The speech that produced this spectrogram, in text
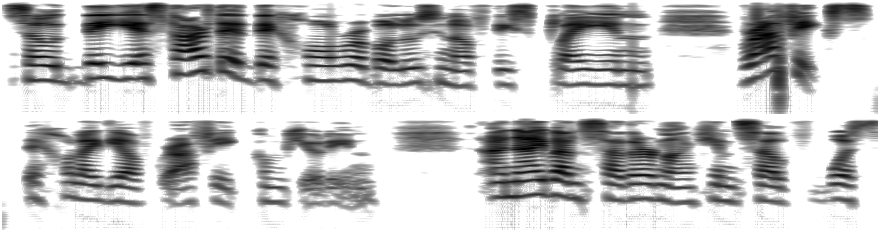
so they started the whole revolution of displaying graphics the whole idea of graphic computing and ivan sutherland himself was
